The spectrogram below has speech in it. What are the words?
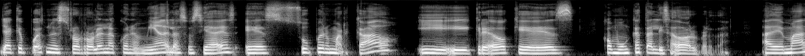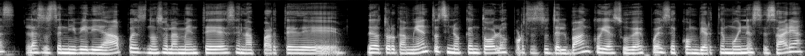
ya que pues nuestro rol en la economía de las sociedades es súper marcado y creo que es como un catalizador, ¿verdad? Además, la sostenibilidad pues no solamente es en la parte de, otorgamiento, sino que en todos los procesos del banco y a su vez pues se convierte muy necesaria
